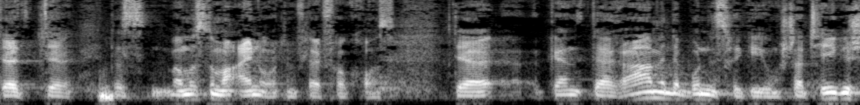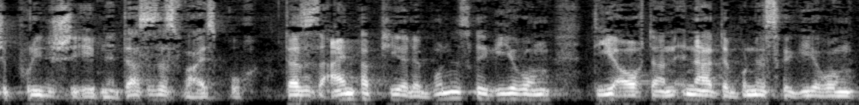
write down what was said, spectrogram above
der, der, das, man muss nochmal einordnen, vielleicht Frau Kraus. Der, der Rahmen der Bundesregierung, strategische politische Ebene, das ist das Weißbuch. Das ist ein Papier der Bundesregierung, die auch dann innerhalb der Bundesregierung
